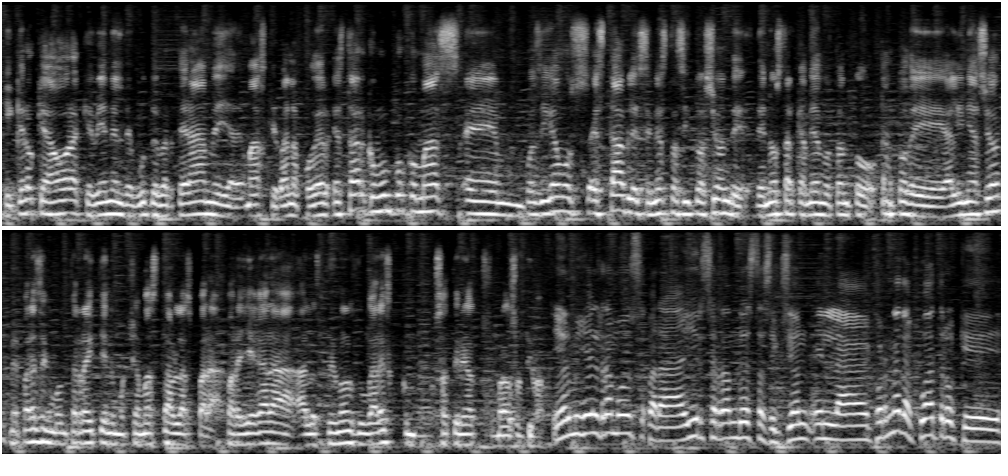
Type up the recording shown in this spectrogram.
Y creo que ahora que viene el debut de Berterame y además que van a poder estar como un poco más, eh, pues digamos, estables en esta situación de, de, no estar cambiando tanto, tanto de alineación, me parece que Monterrey tiene muchas más tablas para, para llegar a, a los primeros lugares como nos ha tenido acostumbrados últimamente. Señor Miguel Ramos, para ir cerrando esta sección, en la jornada 4 que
